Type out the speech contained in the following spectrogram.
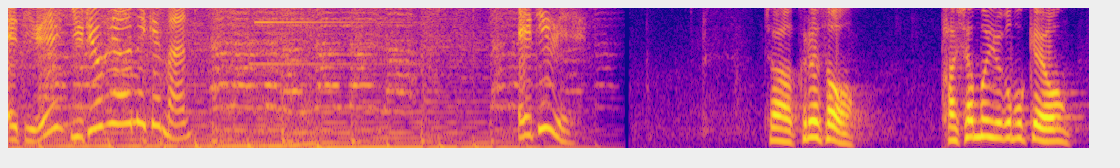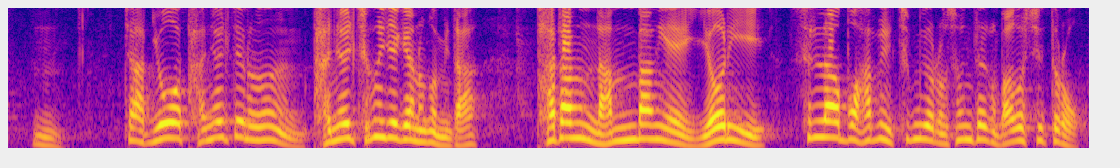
에듀윌 유료 회원에게만. 에듀윌. 자, 그래서 다시 한번 읽어볼게요. 음. 자, 요 단열재는 단열층을 얘기하는 겁니다. 바닥 난방의 열이 슬라브 합일 측면으로 손색을 막을 수 있도록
